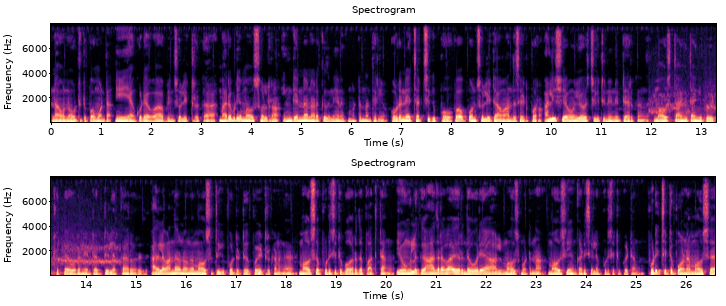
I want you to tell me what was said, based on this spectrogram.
நான் உன்னை விட்டுட்டு போக மாட்டேன். நீ என் கூட வா அப்படின்னு சொல்லிட்டு இருக்கா? மறுபடியும் மவுஸ் சொல்கிறான் இங்கே என்ன நடக்குதுன்னு எனக்கு மட்டும்தான் தெரியும். உடனே சர்ச்சுக்கு போ. போ போன்னு சொல்லிட்டு அவன் அந்த சைடு போகிறான் அலிஷியாவும் யோசிச்சுக்கிட்டு நின்றுட்டே இருக்காங்க. மவுஸ் தாங்கி தாங்கி போயிட்டு இருக்க உடனே ட்ரக் டீலர் கார் வருது. அதில் வந்தவனவங்க மவுஸை தூக்கி போட்டுட்டு போயிட்டு இருக்கானுங்க மவுஸை பிடிச்சிட்டு போகிற போறத பார்த்துட்டாங்க. இவங்களுக்கு ஆதரவா இருந்த ஒரே ஆள் மவுஸ் மட்டும்தான். மவுஸையும் கடைசியில புடிச்சிட்டு போயிட்டாங்க. புடிச்சிட்டு போன மவுஸை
